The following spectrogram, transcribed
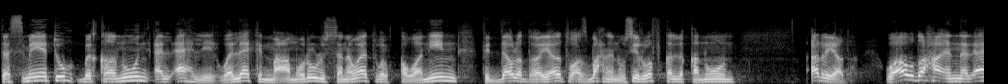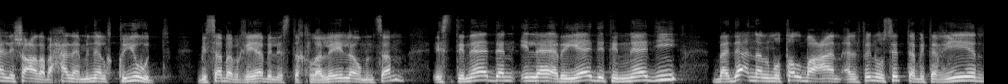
تسميته بقانون الأهلي ولكن مع مرور السنوات والقوانين في الدولة اتغيرت وأصبحنا نسير وفقا لقانون الرياضة. وأوضح أن الأهلي شعر بحالة من القيود بسبب غياب الاستقلالية ومن ثم استنادا إلى ريادة النادي. بدأنا المطالبة عام 2006 بتغيير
